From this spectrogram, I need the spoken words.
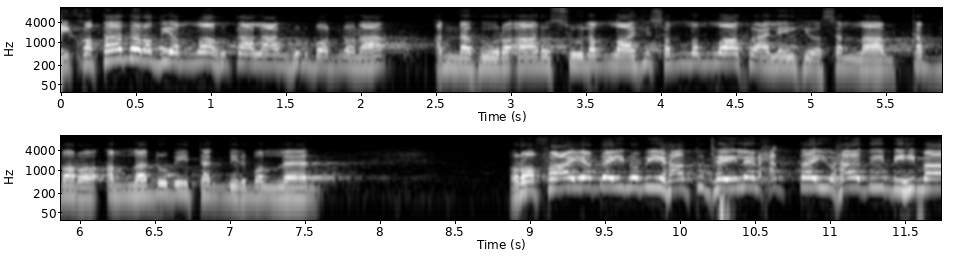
এই কতাদা রদি আল্লাহ আনহুর বর্ণনা, আন্নাহু রাআ রাসূলুল্লাহি সাল্লাল্লাহু আলাইহি ওয়াসাল্লাম, কাব্বারা আল্লাহ নবী তাকবীর বললেন রফা ইয়াদাই নবী হাত উঠাইলেন, হাত্তা ইউহাদি বিহিমা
